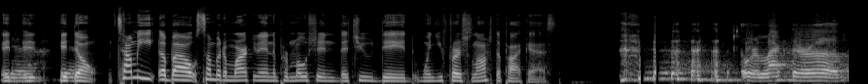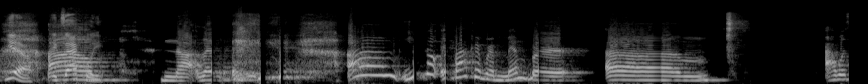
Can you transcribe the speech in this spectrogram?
It yeah, it it yeah. don't. Tell me about some of the marketing and promotion that you did when you first launched the podcast. or lack thereof. Yeah, exactly. Um, not let um you know if i can remember um i would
